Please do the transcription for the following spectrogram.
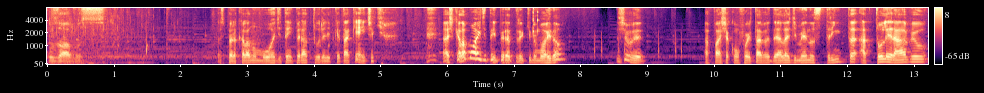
os ovos. Eu espero que ela não morra de temperatura ali, porque tá quente aqui. Acho que ela morre de temperatura aqui, não morre não? Deixa eu ver. A faixa confortável dela é de menos 30, a tolerável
